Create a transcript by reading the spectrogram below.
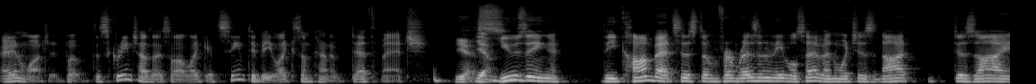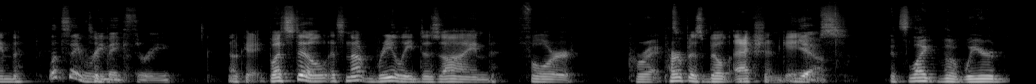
I didn't watch it, but the screenshots I saw, like it seemed to be like some kind of death match Yes. Yeah. using the combat system from Resident Evil Seven, which is not designed. Let's say remake three. Okay, but still, it's not really designed for Correct. purpose-built action games. Yeah. It's like the weird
